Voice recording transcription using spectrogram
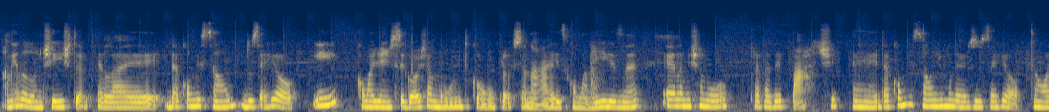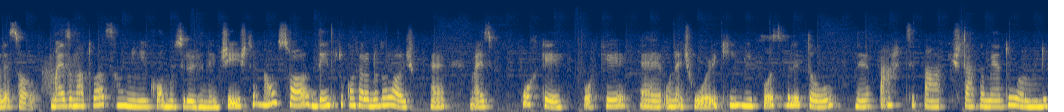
A minha endodontista, ela é da comissão do CRO e como a gente se gosta muito como profissionais, como amigas, né? Ela me chamou para fazer parte é, da comissão de mulheres do CRO. Então, olha só, mais uma atuação minha como cirurgião dentista, não só dentro do consultório odontológico, né? Mas por quê? Porque é, o networking me possibilitou né, participar, estar também atuando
